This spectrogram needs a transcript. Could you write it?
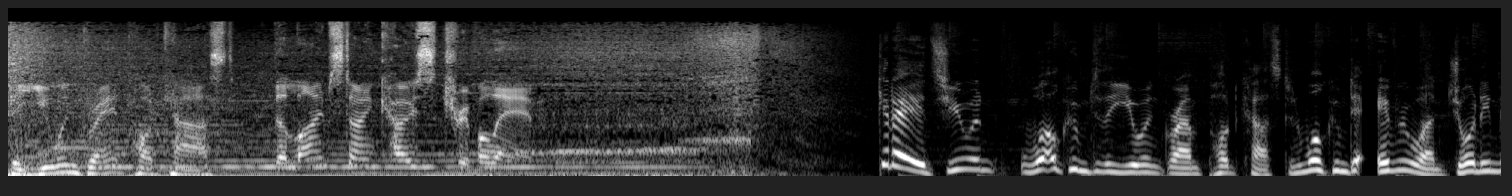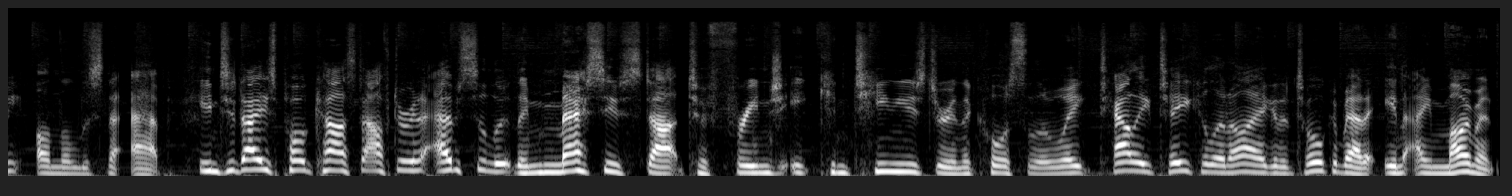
The Ewan Grant Podcast, the Limestone Coast Triple M. G'day, it's Ewan. Welcome to the Ewan Grant podcast, and welcome to everyone joining me on the LiSTNR app. In today's podcast, after an absolutely massive start to Fringe, it continues during the course of the week. Tally Teakle and I are going to talk about it in a moment.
